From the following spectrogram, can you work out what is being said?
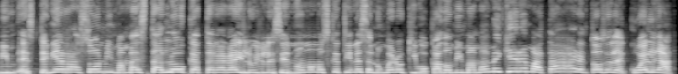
mi- es- tenía razón, mi mamá está loca, tarara. Y luego le dice, no, no, no, es que tienes el número equivocado, mi mamá me quiere matar. Entonces le cuelga.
